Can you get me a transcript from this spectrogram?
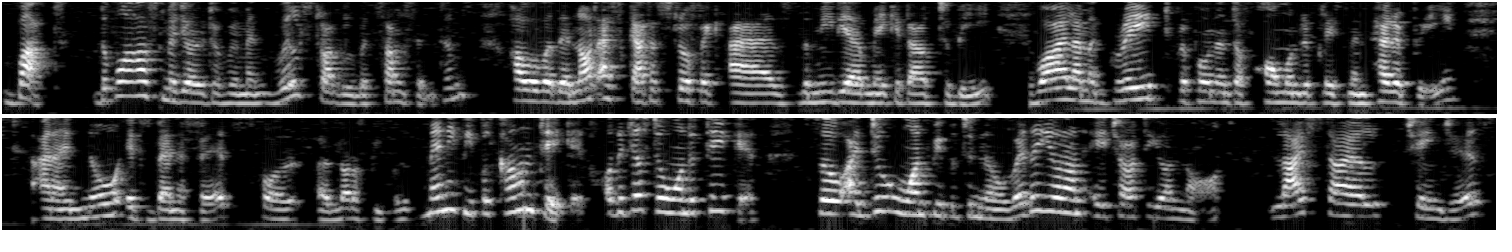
But the vast majority of women will struggle with some symptoms. However, they're not as catastrophic as the media make it out to be. While I'm a great proponent of hormone replacement therapy, and I know its benefits for a lot of people. Many people can't take it or they just don't want to take it. So I do want people to know whether you're on HRT or not, lifestyle changes,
